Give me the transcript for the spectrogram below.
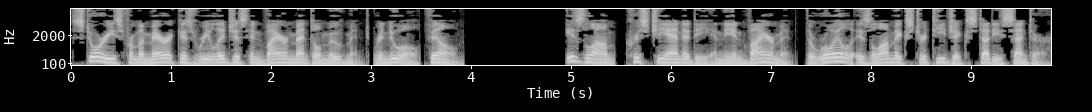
Stories from America's Religious Environmental Movement Renewal film. Islam, Christianity and the Environment, the Royal Islamic Strategic Studies Center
